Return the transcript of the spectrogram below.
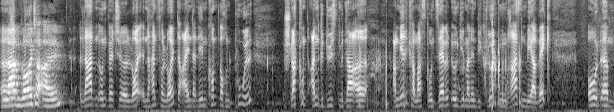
äh, Laden Leute ein. laden irgendwelche Leu eine Handvoll Leute ein, daneben kommt noch ein Pool, Schlag kommt angedüst mit einer äh, Amerikamaske und säbelt irgendjemandem die Klöten mit dem Rasenmäher weg. Und ähm,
